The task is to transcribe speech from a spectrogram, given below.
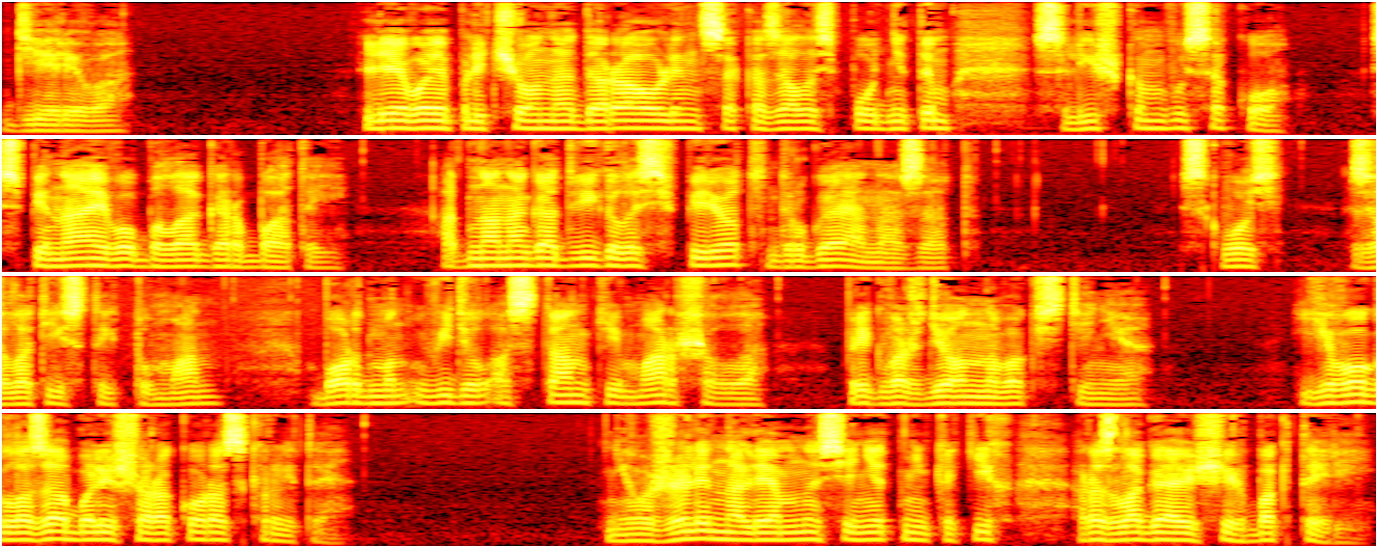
дерева. Левое плечо Неда Раулинса казалось поднятым слишком высоко, спина его была горбатой. Одна нога двигалась вперед, другая — назад. Сквозь золотистый туман Бордман увидел останки маршала, пригвожденного к стене. Его глаза были широко раскрыты. Неужели на Лемносе нет никаких разлагающих бактерий?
